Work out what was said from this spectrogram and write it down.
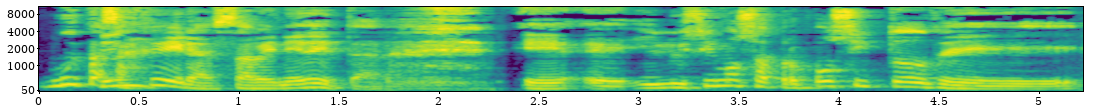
muy pasajeras a Benedetta. y lo hicimos a propósito de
